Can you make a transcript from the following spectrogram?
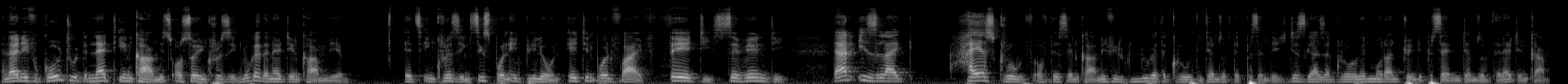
And then if you go to the net income, it's also increasing. Look at the net income here. It's increasing 6.8 billion, 18.5, 30, 70. That is like highest growth of this income. If you look at the growth in terms of the percentage, these guys are growing at more than 20% in terms of the net income.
